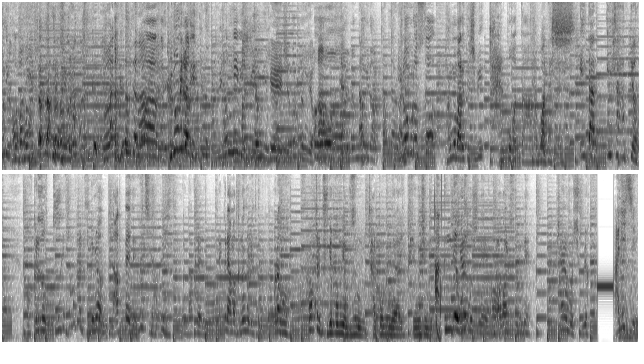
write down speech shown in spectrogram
어디 건방지게 섀도로프 형님을. 아까 그놈이잖아. 아, 그 놈이라니. 그 형님이 그 형님. 그 섀도로프 형님. 아, 명당이다. 이럼으로써 방금 말했듯이 잘 뽑았다. 왔다 씨. 일단 1차 합격. 어, 그래도 두 개 3억짜리 두 개면 나 빼대. 그렇지, 나빼대. 나빼대. 댓글에 아마 그런 소리 달릴 거예요. 뭐라고? 3억짜리 두 개 뽑으면 무슨 잘 뽑은 거야, 이 비용신. 아 근데 우리 피아노못이네. 라고 할 수 있는데, 피아노못이고요. 아니지.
